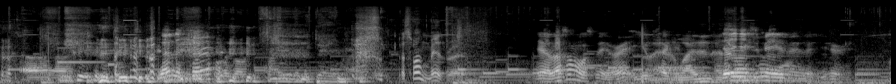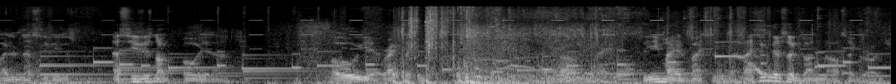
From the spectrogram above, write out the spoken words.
Uh, then the sheriff was on. That's one mid, right? Yeah, last one was me, right? You Why, tagged why didn't Yeah, yeah, it's SCD me, it's me, it's me. You hear me. Why didn't SCD just... SCD's not... Oh yeah. Oh yeah, right click him. Oh, see, my advice is best. I think there's a gun outside garage.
